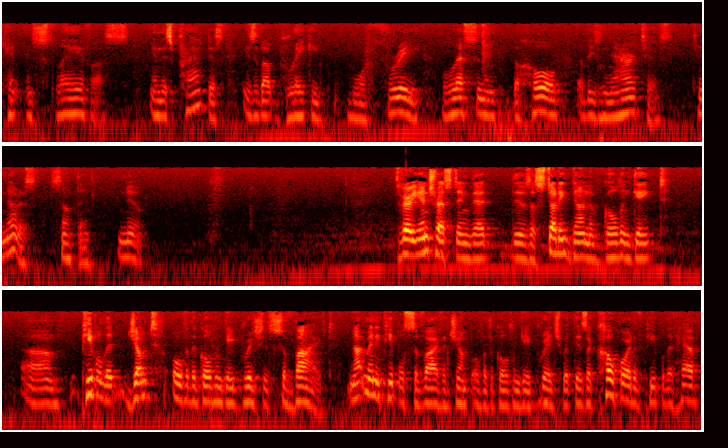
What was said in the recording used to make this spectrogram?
can enslave us. And this practice is about breaking more free, lessening the hold of these narratives to notice something new. It's very interesting that there's a study done of Golden Gate um, people that jumped over the Golden Gate Bridge that survived. Not many people survive a jump over the Golden Gate Bridge, but there's a cohort of people that have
